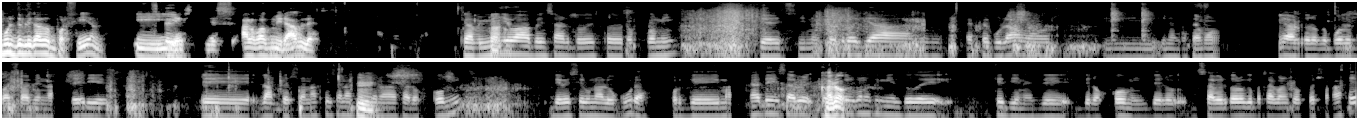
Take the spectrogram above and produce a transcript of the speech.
multiplicado por 100. Y Sí. es, algo admirable. Que a mí me lleva a pensar todo esto de los cómics, que si nosotros ya especulamos y, y nos hacemos de lo que puede pasar en las series, eh, las personas que sean aficionadas a los cómics, debe ser una locura. Porque imagínate saber todo el conocimiento de, que tienes de, de los cómics, de lo- saber todo lo que pasa con esos personajes,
